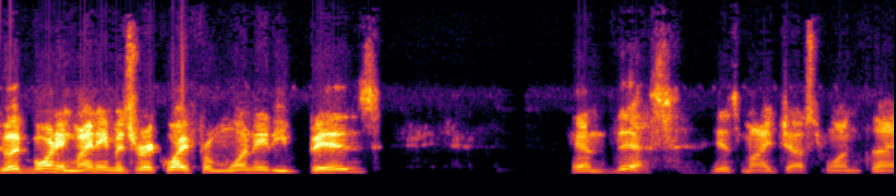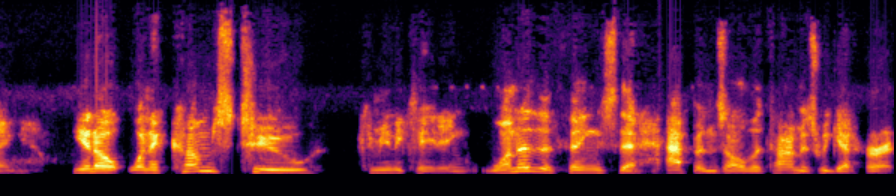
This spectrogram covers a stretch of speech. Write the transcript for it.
Good morning. My name is Rick White from 180 Biz, and this is my Just One Thing. You know, when it comes to communicating, one of the things that happens all the time is we get hurt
